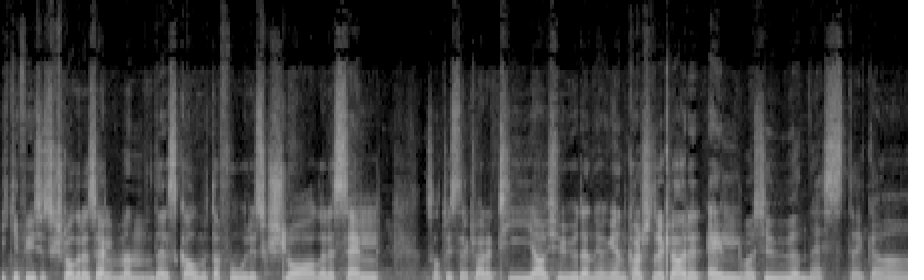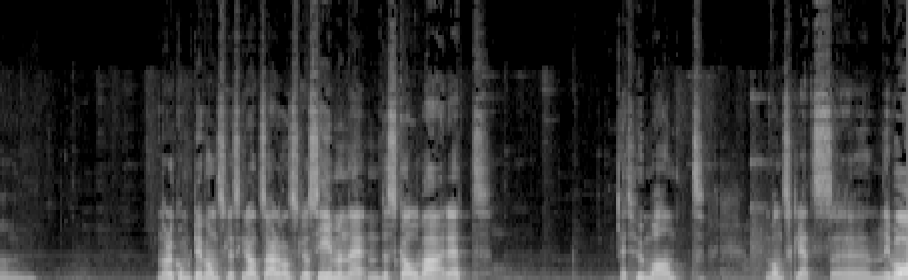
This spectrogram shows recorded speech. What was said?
ikke fysisk slå dere selv, men dere skal metaforisk slå dere selv. Sånn at hvis dere klarer 10 av 20 denne gangen, kanskje dere klarer 11 av 20 neste gang. Når det kommer til vanskelighetsgrad, så er det vanskelig å si, men eh, det skal være et, et humant vanskelighetsnivå.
